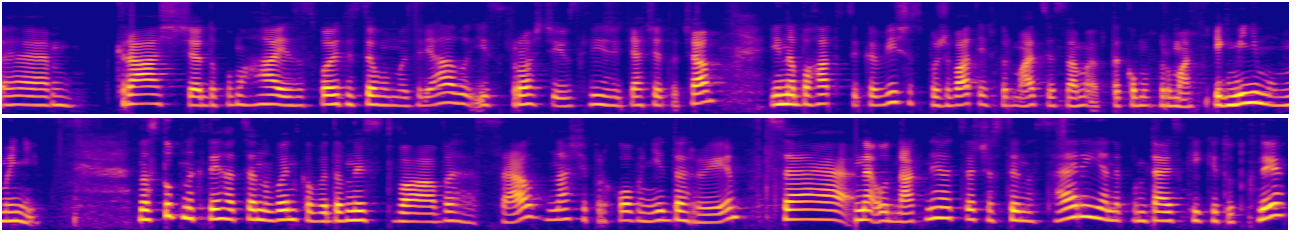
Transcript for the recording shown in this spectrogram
Е Краще допомагає засвоїти цього матеріалу і спрощує взагалі життя читачам, і набагато цікавіше споживати інформацію саме в такому форматі, як мінімум, мені. Наступна книга це новинка видавництва ВГСЛ, наші приховані дари. Це не одна книга, це частина серії. Я не пам'ятаю, скільки тут книг.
